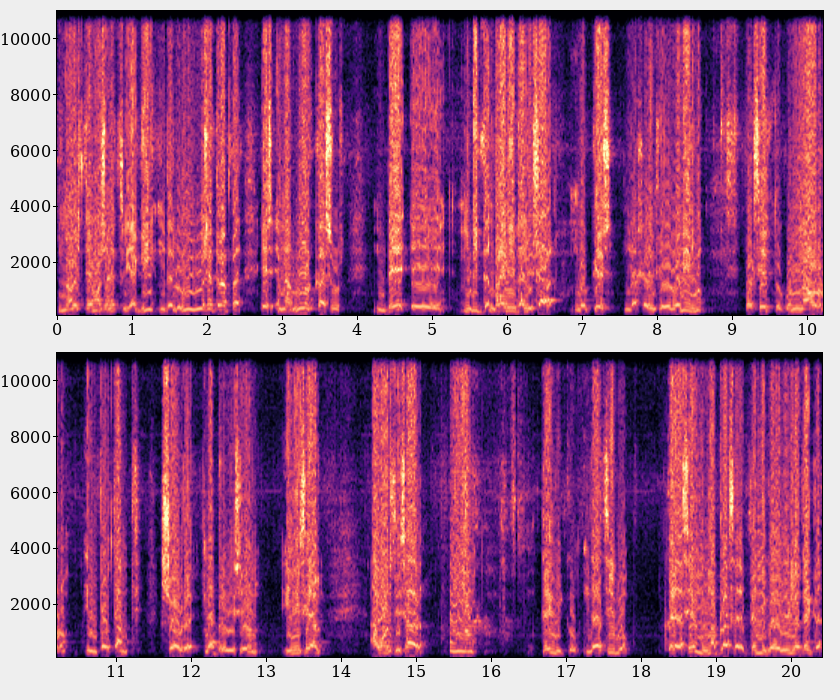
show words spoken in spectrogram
no estemos en esto. Y aquí de lo único que se trata es, en algunos casos, de eh, revitalizar lo que es la gerencia de urbanismo, por cierto, con un ahorro importante sobre la previsión inicial, amortizar uno técnico de archivo, creación de una plaza de técnico de biblioteca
